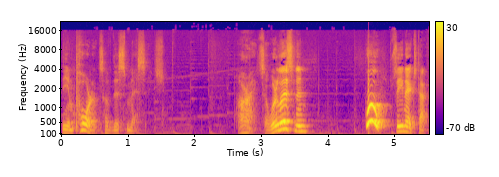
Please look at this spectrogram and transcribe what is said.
the importance of this message. All right, so we're listening. Woo! See you next time.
